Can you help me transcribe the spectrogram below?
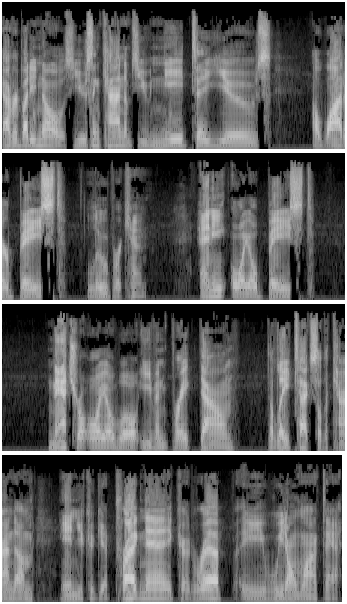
everybody knows using condoms, you need to use a water based lubricant. Any oil based natural oil will even break down the latex of the condom and you could get pregnant, it could rip. Eh, we don't want that.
